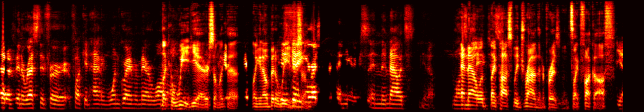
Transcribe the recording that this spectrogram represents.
that have been arrested for fucking having one gram of marijuana. like a weed, yeah, or something like that. Like you know, a bit of Getting- weed or getting something. arrested for ten years, and then now it's you know. and now like possibly drowned in a prison. It's like fuck off. Yeah.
